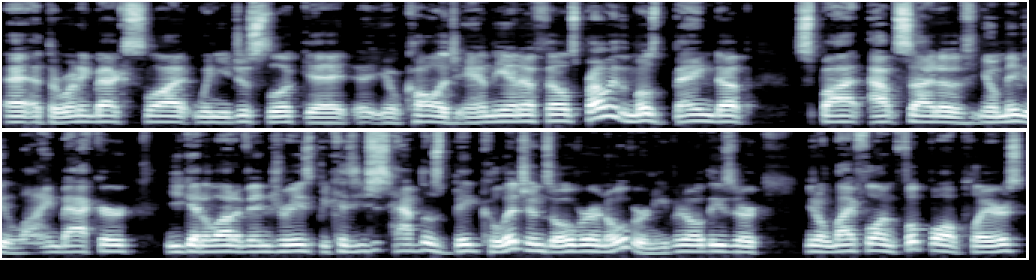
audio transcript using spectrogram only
at the running back slot when you just look at you know college and the NFL. It's probably the most banged up spot outside of you know maybe linebacker. You get a lot of injuries because you just have those big collisions over and over. And even though these are you know lifelong football players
